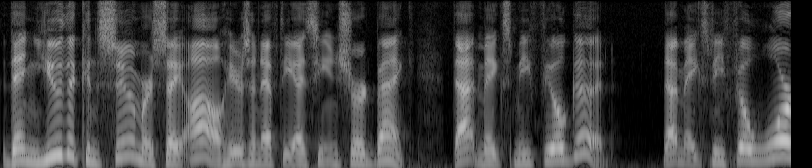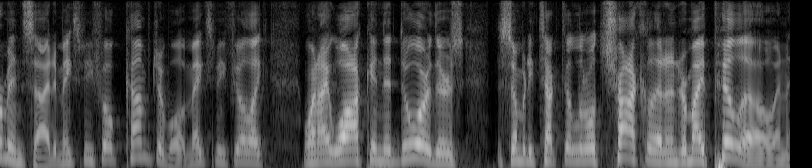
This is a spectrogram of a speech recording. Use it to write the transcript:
then you, the consumer, say, oh, here's an FDIC insured bank. That makes me feel good. That makes me feel warm inside. It makes me feel comfortable. It makes me feel like when I walk in the door, there's somebody tucked a little chocolate under my pillow, and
